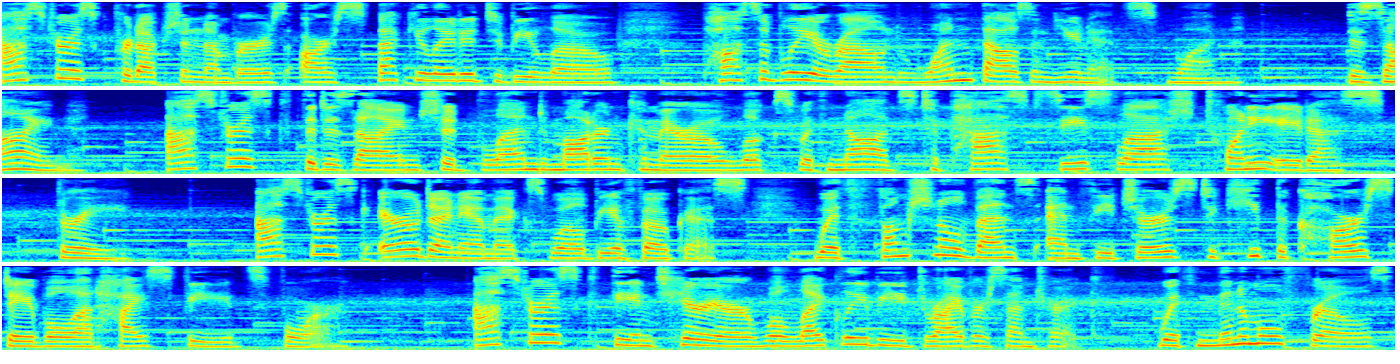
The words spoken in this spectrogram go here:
Asterisk production numbers are speculated to be low, possibly around 1,000 units. 1. Design. Asterisk the design should blend modern Camaro looks with nods to past Z-28S. 3. Asterisk aerodynamics will be a focus, with functional vents and features to keep the car stable at high speeds. 4. Asterisk the interior will likely be driver-centric, with minimal frills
